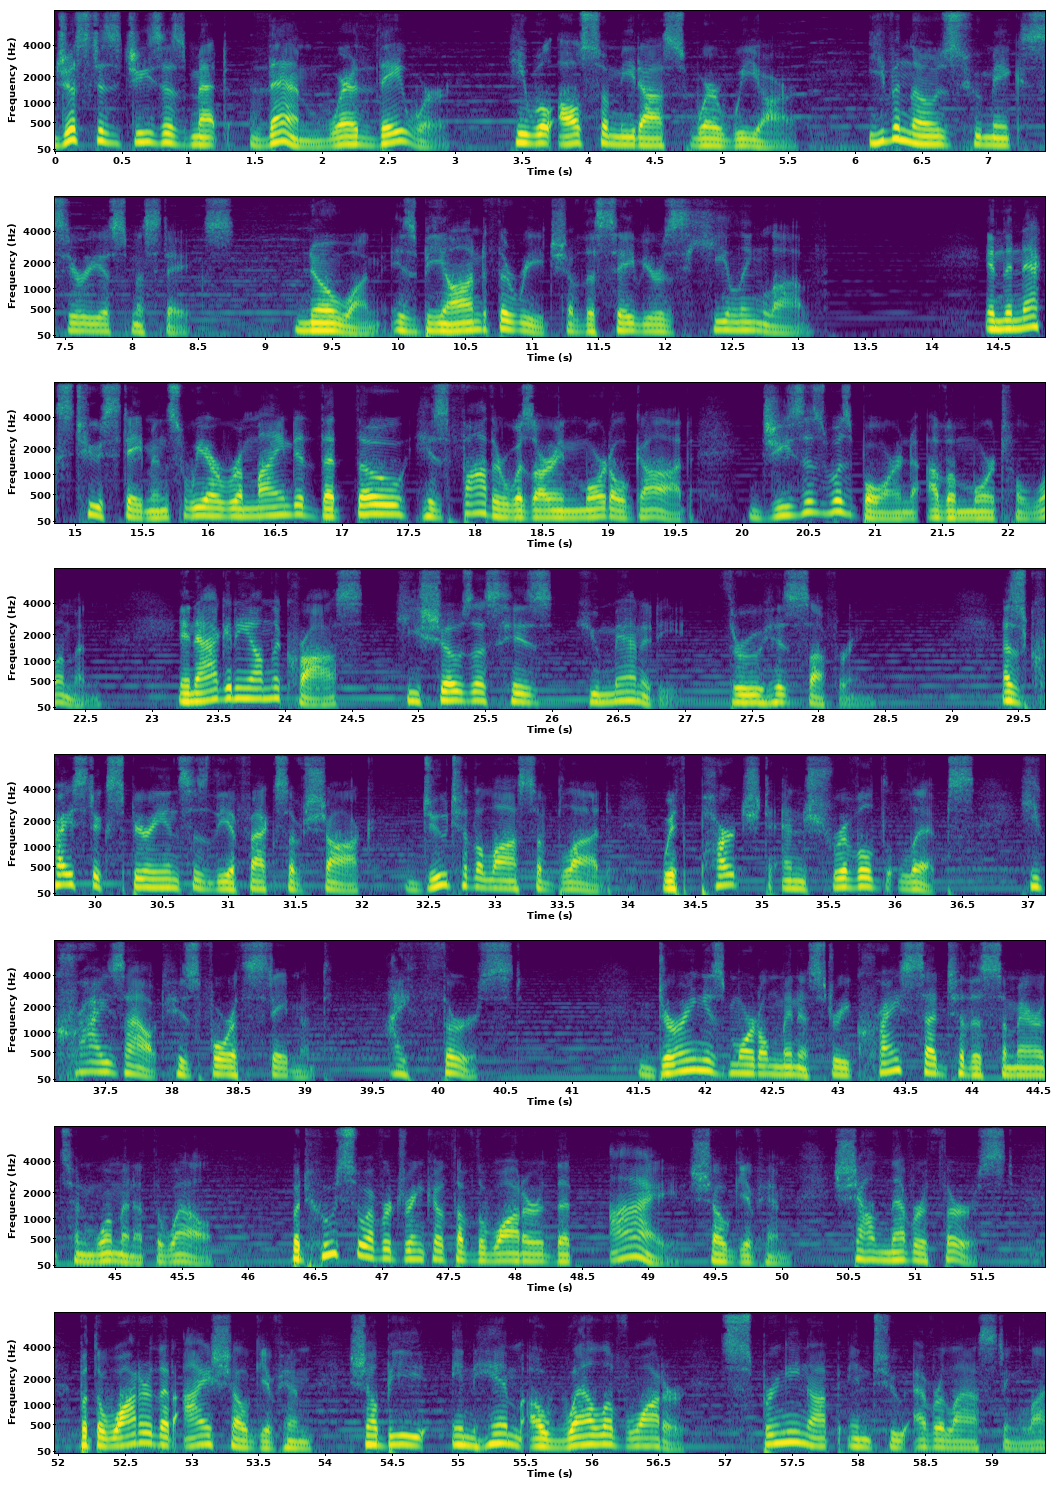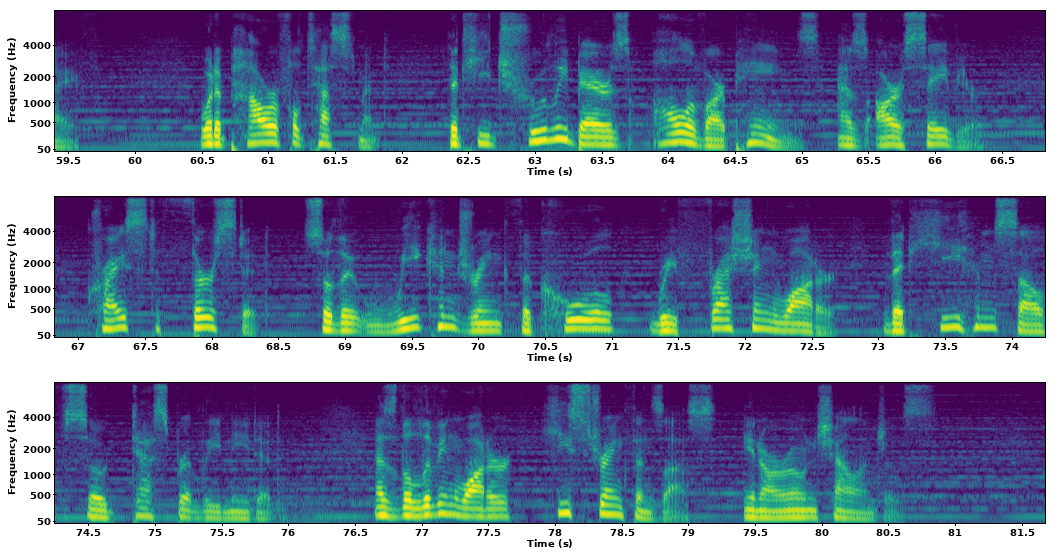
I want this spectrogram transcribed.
Just as Jesus met them where they were, he will also meet us where we are, even those who make serious mistakes. No one is beyond the reach of the Savior's healing love. In the next two statements, we are reminded that though his Father was our immortal God, Jesus was born of a mortal woman. In agony on the cross, he shows us his humanity through his suffering. As Christ experiences the effects of shock, due to the loss of blood, with parched and shriveled lips, he cries out his fourth statement I thirst. During his mortal ministry, Christ said to the Samaritan woman at the well, But whosoever drinketh of the water that I shall give him shall never thirst, but the water that I shall give him shall be in him a well of water, springing up into everlasting life. What a powerful testament that he truly bears all of our pains as our Savior. Christ thirsted so that we can drink the cool, refreshing water that he himself so desperately needed. As the living water, he strengthens us in our own challenges.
